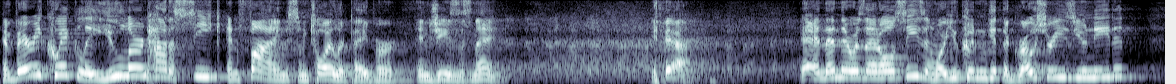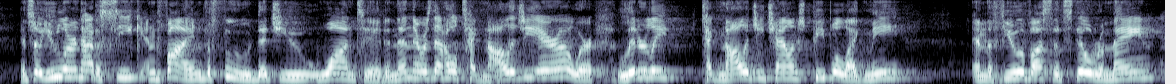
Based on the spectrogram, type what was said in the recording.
And very quickly, you learned how to seek and find some toilet paper in Jesus' name. Yeah. And then there was that whole season where you couldn't get the groceries you needed. And so you learned how to seek and find the food that you wanted. And then there was that whole technology era where literally technology challenged people like me and the few of us that still remain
